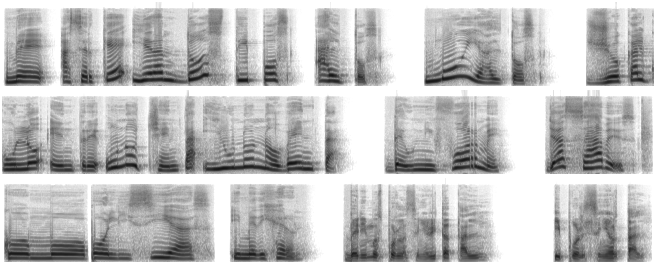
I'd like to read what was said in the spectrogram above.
Me acerqué y eran dos tipos altos, muy altos. Yo calculo entre 1,80 y 1,90 de uniforme, ya sabes, como policías. Y me dijeron, Venimos por la señorita tal y por el señor tal,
